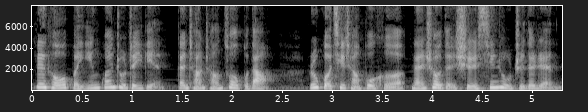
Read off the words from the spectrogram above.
猎头本应关注这一点，但常常做不到。如果气场不合，难受的是新入职的人。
